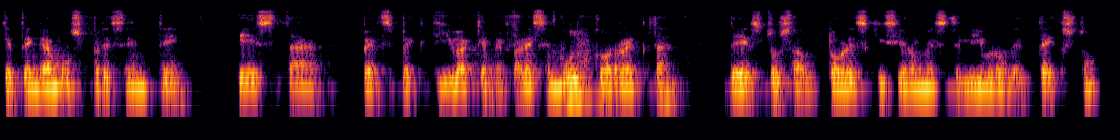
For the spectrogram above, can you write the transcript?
que tengamos presente esta perspectiva que me parece muy correcta de estos autores que hicieron este libro de texto,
